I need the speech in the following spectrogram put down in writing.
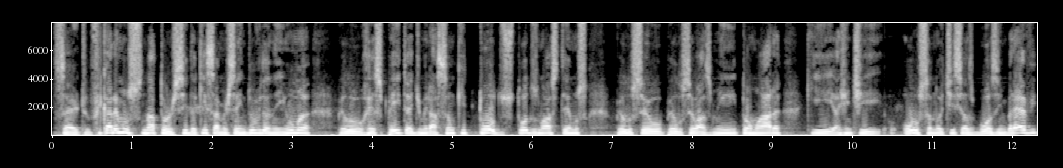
Certo. Ficaremos na torcida aqui, Samir, sem dúvida nenhuma, pelo respeito e admiração que todos, todos nós temos pelo seu, pelo seu Asmin. Tomara que a gente ouça notícias boas em breve.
